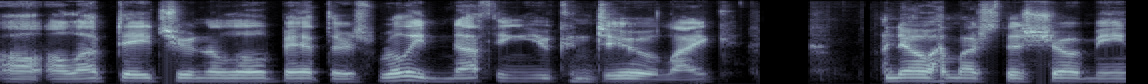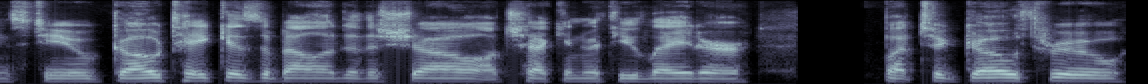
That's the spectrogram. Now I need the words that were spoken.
I'll, I'll update you in a little bit. There's really nothing you can do. Like, I know how much this show means to you. Go take Isabella to the show. I'll check in with you later. But to go through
